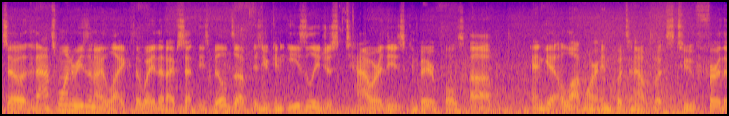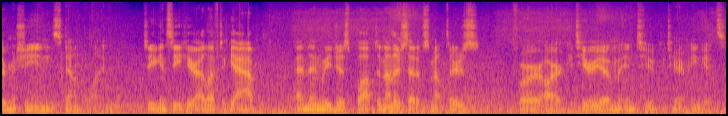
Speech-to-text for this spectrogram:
So that's one reason I like the way that I've set these builds up, is you can easily just tower these conveyor poles up and get a lot more inputs and outputs to further machines down the line. So you can see here I left a gap, and then we just plopped another set of smelters for our caterium into caterium ingots.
